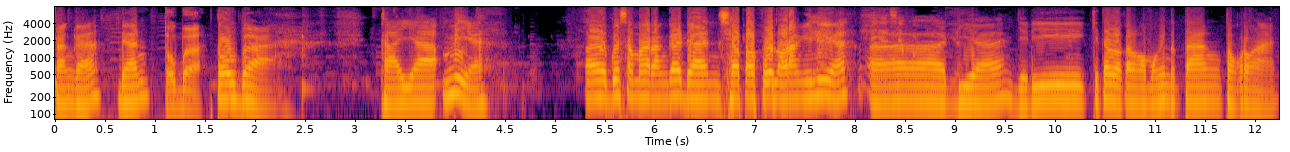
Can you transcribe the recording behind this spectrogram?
Rangga dan Toba. Toba. Kayak mie ya. Eh gue sama Rangga dan siapa pun orang ini ya, eh dia. Jadi kita bakal ngomongin tentang tongkrongan.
